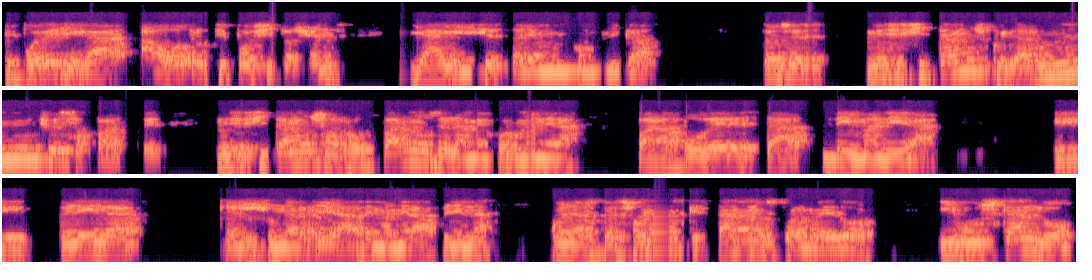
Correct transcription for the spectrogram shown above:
que puede llegar a otro tipo de situaciones y ahí sí estaría muy complicado. Entonces, necesitamos cuidar mucho esa parte, necesitamos arroparnos de la mejor manera para poder estar de manera eh, plena, eso es una realidad, de manera plena con las personas que están a nuestro alrededor y buscando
